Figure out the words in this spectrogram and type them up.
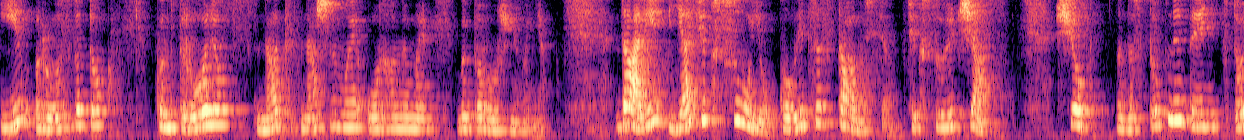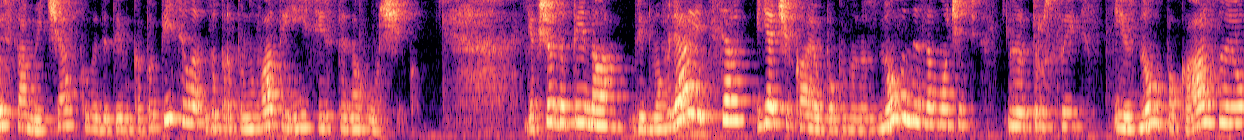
і розвиток контролю над нашими органами випорожнювання. Далі я фіксую, коли це сталося, фіксую час, щоб на наступний день, в той самий час, коли дитинка попісила, запропонувати їй сісти на горщик. Якщо дитина відмовляється, я чекаю, поки вона знову не замочить е, труси, і знову показую,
